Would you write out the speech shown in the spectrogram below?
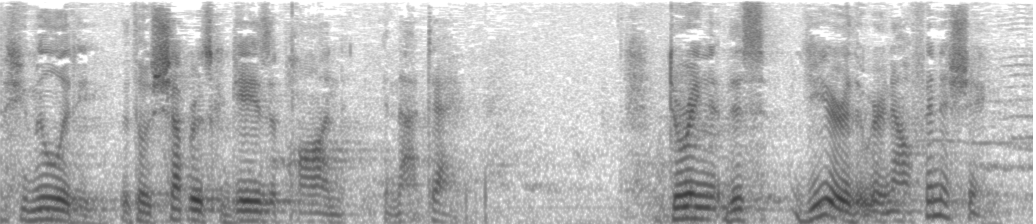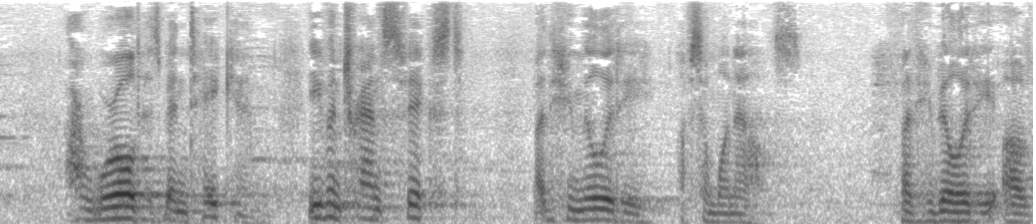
the humility that those shepherds could gaze upon in that day. During this year that we're now finishing, our world has been taken, even transfixed, by the humility of someone else, by the humility of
